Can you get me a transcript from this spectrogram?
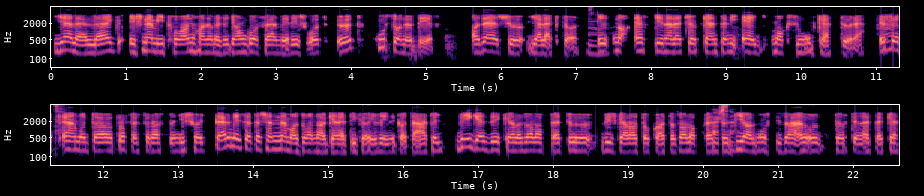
jelenleg, és nem itthon, hanem ez egy angol felmérés volt, 5-25 év az első jelektől. Mm. Na, ezt kéne lecsökkenteni egy, maximum kettőre. Hát. És ott elmondta a professzor asszony is, hogy természetesen nem azonnal genetikai klinika, tehát hogy végezzék el az alapvető vizsgálatokat, az alapvető Persze. diagnosztizáló történeteket,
